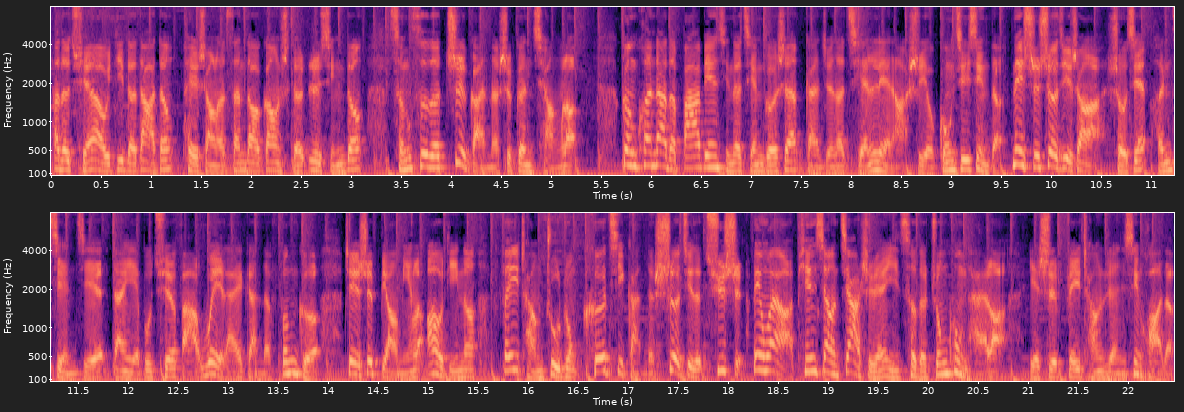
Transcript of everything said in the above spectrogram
它的全 LED 的大灯配上了三道杠式的日行灯，层次的质感呢是更强了。更宽大的八边形的前格栅，感觉呢前脸啊是有攻击性的。内饰设计上啊，首先很简洁，但也不缺乏未来感的风格，这也是表明了奥迪呢非常注重科技感的设计的趋势。另外啊，偏向驾驶员一侧的中控台了，也是非常人性化的。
